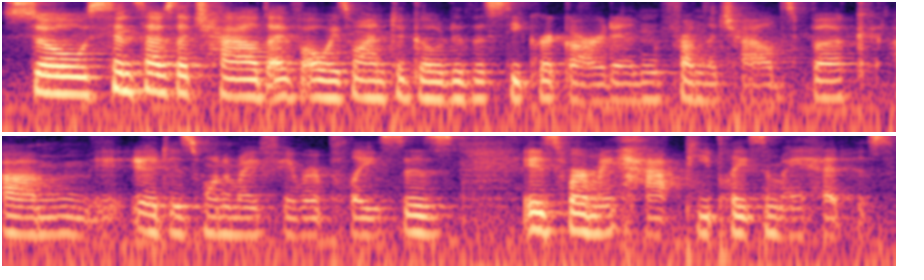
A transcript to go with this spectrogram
So since I was a child, I've always wanted to go to the Secret Garden from the Child's Book. Um, it- it is one of my favorite places. It's where my happy place in my head is.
